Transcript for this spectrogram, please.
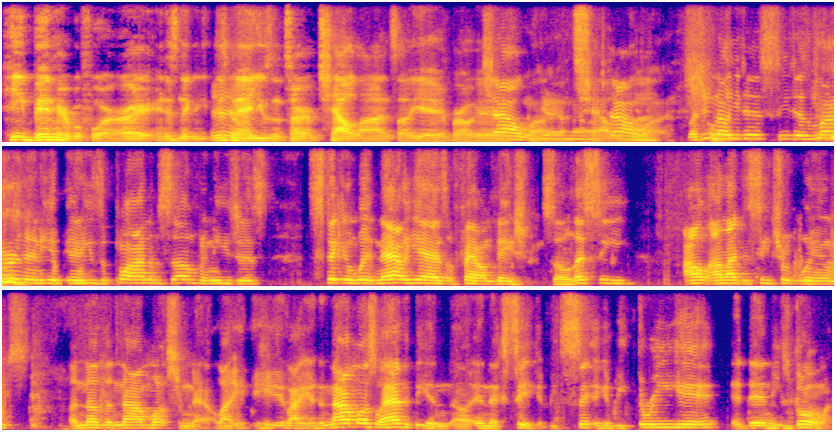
he been here before, all right? And this nigga, this man using the term chow line. So yeah, bro. Yeah. Chow line. Yeah, no. Chow Chow line. line. But you know, he just he just learned and he and he's applying himself and he's just sticking with now he has a foundation. So let's see. I'll I like to see Trick Williams another nine months from now. Like he like in the nine months will have to be in uh, NXT. It could be six, it could be three here, and then he's gone.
